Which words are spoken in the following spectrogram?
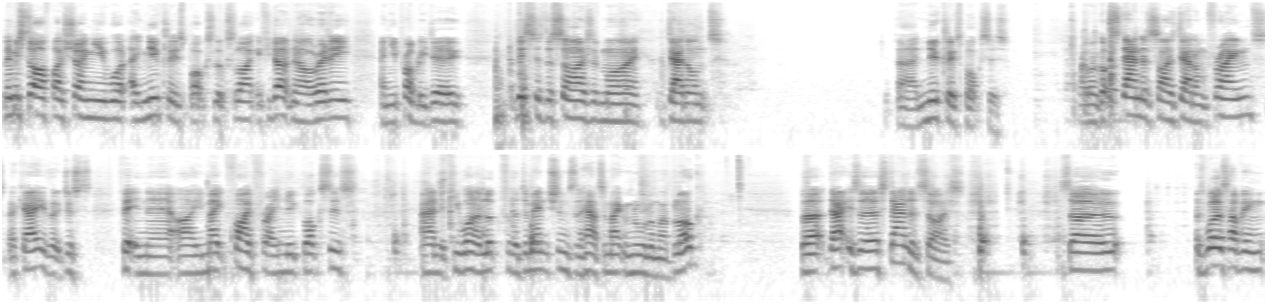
let me start off by showing you what a nucleus box looks like. If you don't know already, and you probably do, this is the size of my Dadant uh, nucleus boxes. And we've got standard size Dadant frames, okay, that just fit in there. I make five frame nuc boxes, and if you want to look for the dimensions and how to make them, all on my blog. But that is a standard size. So, as well as having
